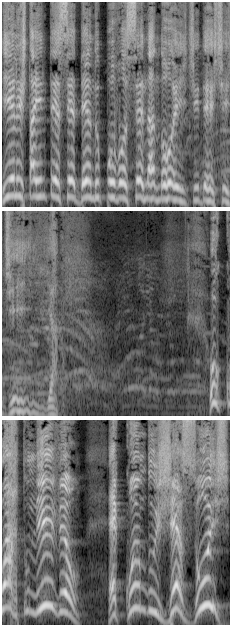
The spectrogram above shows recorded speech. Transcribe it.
e ele está intercedendo por você na noite deste dia. O quarto nível é quando Jesus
